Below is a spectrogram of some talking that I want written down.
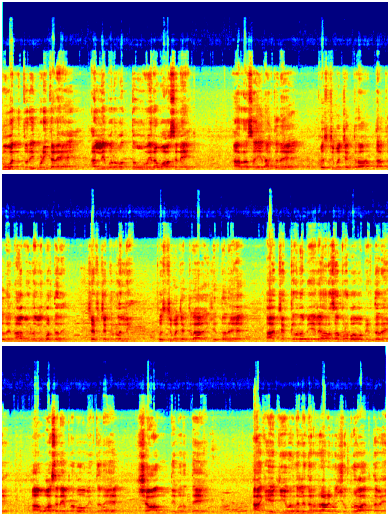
ಹೂವನ್ನು ತುರಿ ಮುಡಿತಾಳೆ. ಅಲ್ಲಿ ಬರುವಂಥ ಹೂವಿನ ವಾಸನೆ, ಆ ರಸ ಏನಾಗ್ತದೆ? ಪಶ್ಚಿಮ ಚಕ್ರ ಅಂತ ಆಗ್ತದೆ. ನಾವಿಗಳಲ್ಲಿ ಬರ್ತದೆ ಷಟ್ಚಕ್ರಗಳಲ್ಲಿ ಪಶ್ಚಿಮ ಚಕ್ರ ಇಲ್ಲಿರ್ತದೆ. ಆ ಚಕ್ರದ ಮೇಲೆ ಆ ರಸ ಪ್ರಭಾವ ಬೀರ್ತದೆ. ಆ ವಾಸನೆ ಪ್ರಭಾವ ಬೀರ್ತದೆ. ಶಾಂತಿ ಬರುತ್ತೆ. ಹಾಗೆಯೇ ಜೀವನದಲ್ಲಿ ನರನಾಡುಗಳು ಶುಭ್ರವಾಗ್ತವೆ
